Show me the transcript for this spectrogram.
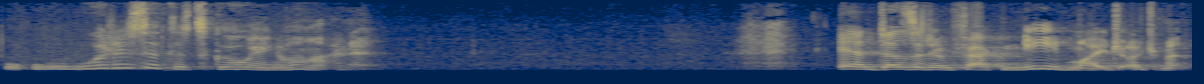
what is it that's going on? And does it in fact need my judgment?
